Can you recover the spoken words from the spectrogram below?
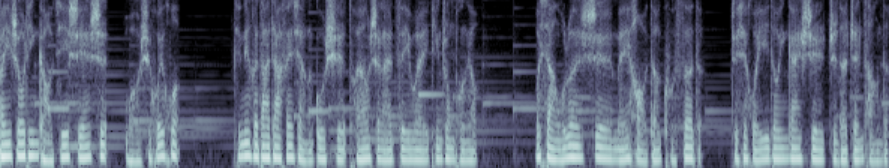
欢迎收听搞基实验室，我是挥霍。今天和大家分享的故事同样是来自一位听众朋友。我想，无论是美好的、苦涩的，这些回忆都应该是值得珍藏的，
